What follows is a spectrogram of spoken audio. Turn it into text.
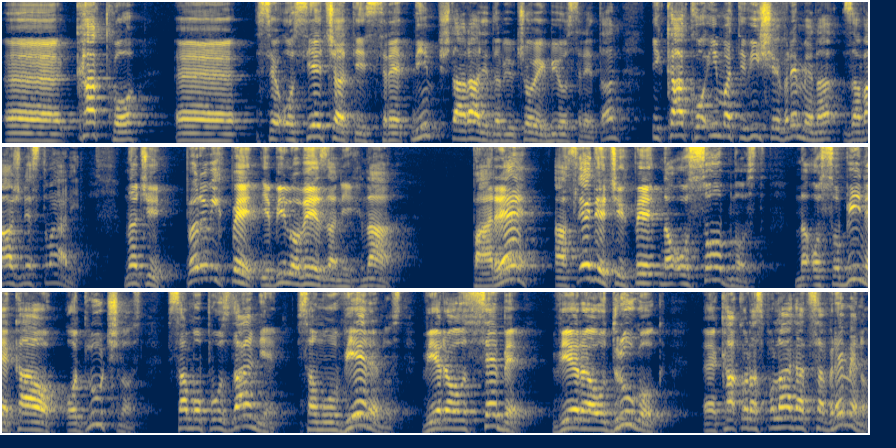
E, kako e, se osjećati sretnim. Šta radi da bi čovjek bio sretan i kako imati više vremena za važne stvari. Znači, prvih pet je bilo vezanih na pare, a sljedećih pet na osobnost, na osobine kao odlučnost, samopouzdanje, samouvjerenost, vjera u sebe, vjera u drugog, e, kako raspolagati sa vremenom.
